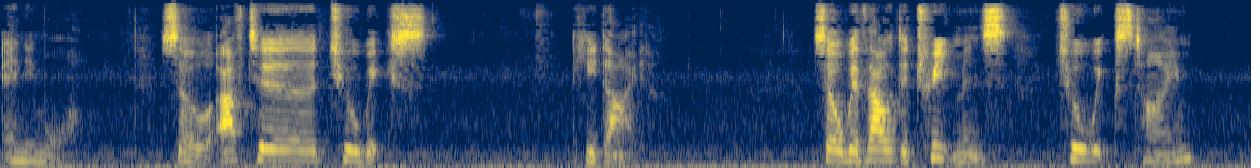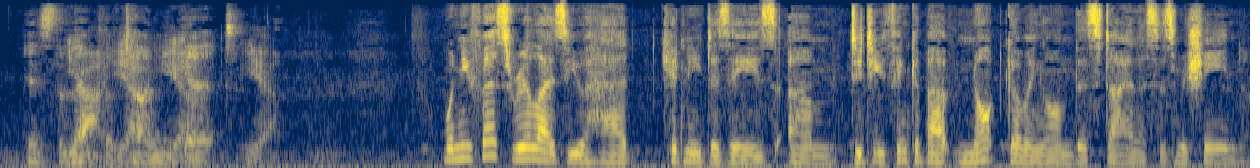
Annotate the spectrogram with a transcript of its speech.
anymore. So after two weeks, he died. So without the treatments, two weeks time, is the yeah, length of yeah, time you yeah, get. yeah. When you first realized you had kidney disease, um, did you think about not going on this dialysis machine?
